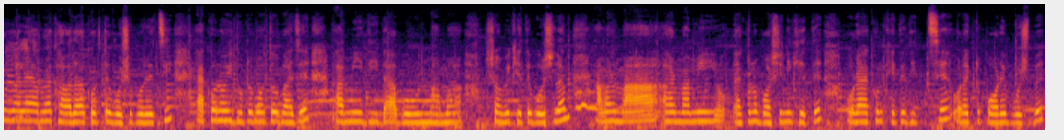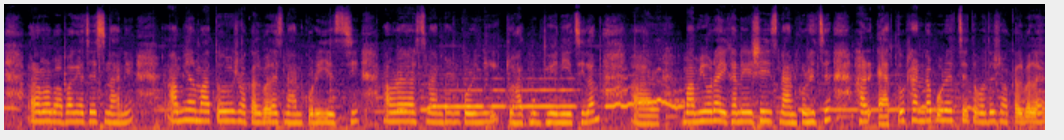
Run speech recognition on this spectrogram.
দুপুরবেলায় আমরা খাওয়া দাওয়া করতে বসে পড়েছি। এখন ওই দুটো মতো বাজে। আমি, দিদা, বোন, মামা সবে খেতে বসলাম। আমার মা আর মামি এখনও বসেনি খেতে। ওরা এখন খেতে দিচ্ছে। ওরা একটু পরে বসবে। আর আমার বাবা গেছে স্নানে। আমি আর মা তো সকালবেলায় স্নান করেই এসেছি। আমরা স্নান টান করিনি। একটু হাত মুখ ধুয়ে নিয়েছিলাম। আর মামি ওরা এখানে এসেই স্নান করেছে। আর এত ঠান্ডা পড়েছে, তোমাদের সকালবেলা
